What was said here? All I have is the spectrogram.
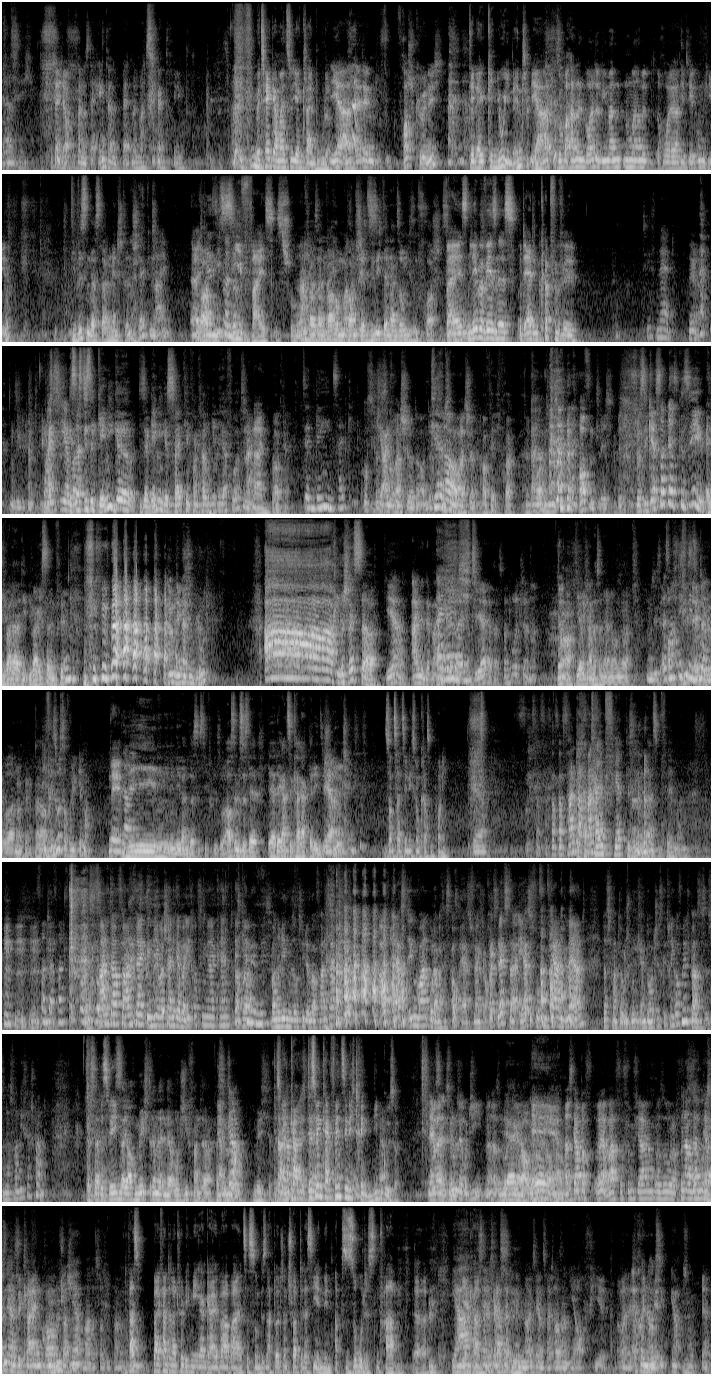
Witzig. Ist dir eigentlich aufgefallen, dass der Henker eine Batman-Maske trägt? Mit Henker meinst du ihren kleinen Bruder, Ja, der den Froschkönig den er King Louis nennt. ja, so behandeln wollte, wie man nun mal mit Royalität umgeht. Die wissen, dass da ein Mensch drin steckt? Nein. Äh, ich Warum? glaube, sie weiß es schon. Nein. Ich weiß nicht, warum, Nein, warum stellt sie sich denn dann so um diesen Frosch? Ist Weil es ein Lebewesen ist und er den köpfen will. Sie ist nett. Ja. Und sie gibt mir jetzt eigentlich. Weiß hier, Ist das diese gängige, dieser gängige Sidekick von Caroline Herfurth? Nein. Nein. Okay. Sie hat einen gängigen Sidekick. Oh, Das ist Nora -Frosch. Schirner und das ist Genau. Nora Schirner. Okay, ich frage den Freund. Ähm, Hoffentlich. Du hast sie gestern erst gesehen. Ey, die war, da, die, die war gestern im Film? Die mit dem ganzen Blut? Ach, ihre Schwester. Ja. eine der beiden. Echt? Ja, das war Nora Schirner. Ja. Ah, die habe ich anders in Erinnerung gehabt. Und sie ist, Das auch, macht die sie ist Frisur. älter geworden. Okay. Die Ah. Frisur ist doch wohl immer. Nee. Nein. Nee, nee, nee, nee, nee, dann das ist die Frisur. Außerdem ist es der, der, der ganze Charakter, den sie Ja, spielt. Sonst hat sie nicht so einen krassen Pony. Ja. F- f- Fanta, Ich habe Fanta, kein Pferd gesehen im ganzen Film, Mann. Fanta, Fanta. Fanta, Fun Fact, den ihr wahrscheinlich aber eh trotzdem wieder kennt. Ich aber kenne den nicht. wann reden wir sonst wieder über Fanta? Ich habe auch erst irgendwann, oder was heißt auch erst, vielleicht auch als letzter, erst vor fünf Jahren gelernt, dass Fanta ursprünglich ein deutsches Getränk auf Milchbasis ist. Und das fand ich sehr spannend. Deshalb Deswegen- ist da ja auch Milch drin in der OG-Fanta. Ja, genau. Milch. Deswegen da kann, deswegen kann Quincy nicht trinken. Liebe Ja. Grüße. Ja, aber das ist nur der OG, ne? Also nur Ja, genau. Ja, genau, ja, genau, ja. genau. Also es gab doch, ja, war vor fünf Jahren oder so. Oder Genau, da haben wir gab's das gelernt. Diese kleinen braunen Mhm. Flaschen Ja. nochmal, das war super. Was bei Fanta natürlich mega geil war, war, als es so ein bisschen nach Deutschland schwappte, dass sie in den absurdesten Farben. Äh, Ja, Hier kam- das Ja, das es halt in den 90ern und 2000ern hier auch viel. Auch in mir- 90, ja, sorry. Ja, ja.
